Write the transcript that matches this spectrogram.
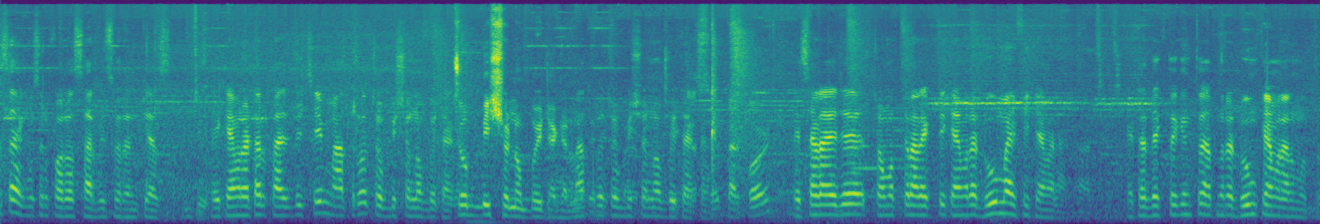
আছে এক বছর পরও সার্ভিস ওয়ারেন্টি আছে। এই ক্যামেরাটার প্রাইস দিচ্ছি মাত্র চব্বিশশো নব্বই টাকা। চব্বিশশো নব্বই টাকা মাত্র চব্বিশশো নব্বই টাকা। তারপর? এছাড়া এই যে চমৎকার আরেকটি ক্যামেরা ডুম আইপি ক্যামেরা এটা দেখতে কিন্তু আপনারা ডুম ক্যামেরার মতো।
